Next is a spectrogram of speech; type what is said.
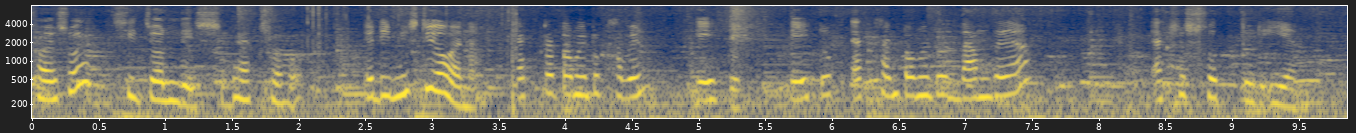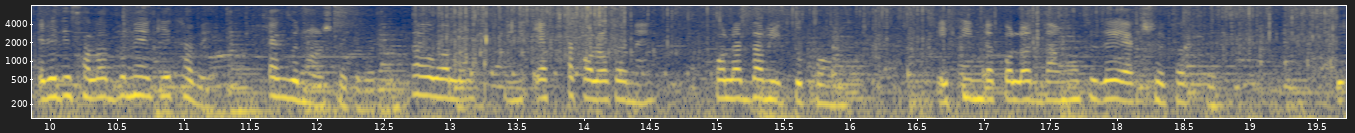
ছয়শো ছিচল্লিশ ভ্যাট সহ এটি মিষ্টিও হয় না। একটা টমেটো খাবেন এইটুক এইটুক একখান টমেটোর দাম দেয়া একশো সত্তর ইয়েন। এটা দিয়ে সালাদ বানিয়ে কে খাবে? একজন মানুষ খেতে পারে। তাও ভালো একটা কলাটা নেই। কলার দাম একটু কম। এই তিনটা কলার দাম হচ্ছে যে একশো একাত্তর। এই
